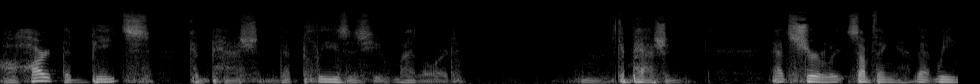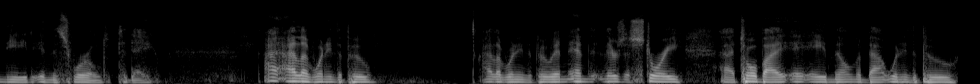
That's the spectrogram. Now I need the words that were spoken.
A heart that beats compassion that pleases you, my Lord. Hmm. Compassion. That's surely something that we need in this world today. I, I love Winnie the Pooh. I love Winnie the Pooh. And, and there's a story uh, told by A. A. Milne about Winnie the Pooh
